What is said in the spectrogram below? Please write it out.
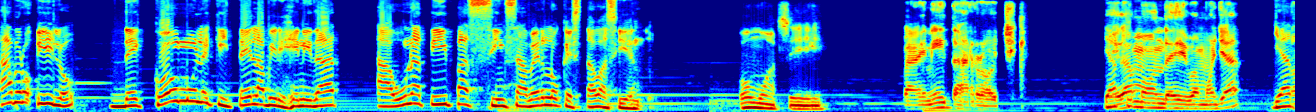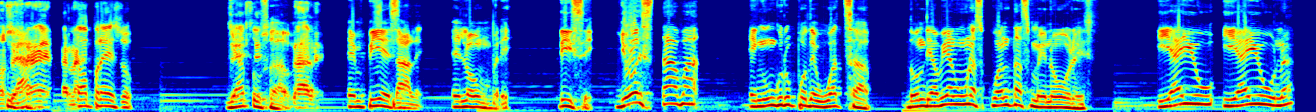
abro hilo de cómo le quité la virginidad a una tipa sin saber lo que estaba haciendo. ¿Cómo así? Vainita Roche. Ya, tú, Llegamos donde íbamos ya. ya No tú- canal. preso. ya Sí, tú sí, sabes. Dale. Empieza Dale. el hombre. Dice, yo estaba en un grupo de WhatsApp donde habían unas cuantas menores y hay, y hay una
